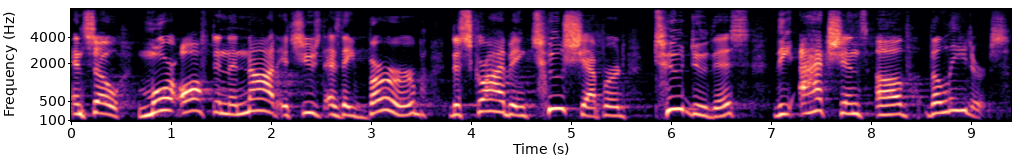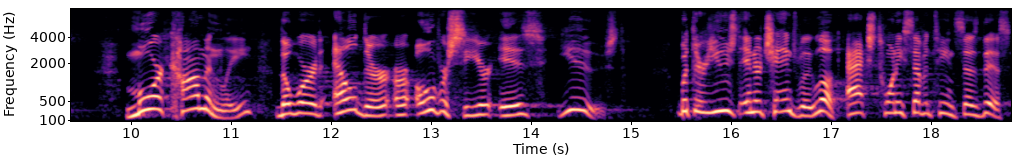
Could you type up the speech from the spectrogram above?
And so more often than not, it's used as a verb describing to shepherd, to do this, the actions of the leaders. More commonly, the word elder or overseer is used, but they're used interchangeably. Look, Acts 20 17 says this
